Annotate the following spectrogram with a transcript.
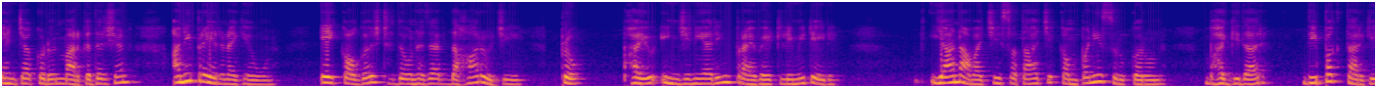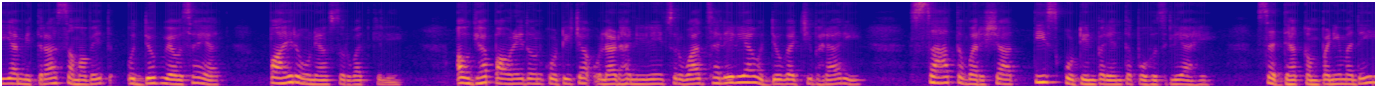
यांच्याकडून मार्गदर्शन आणि प्रेरणा घेऊन एक ऑगस्ट दोन हजार दहा रोजी pro. Five engineering private limited या नावाची स्वतःची कंपनी सुरू करून भागीदार दीपक तारगे या मित्रासमवेत उद्योग व्यवसायात पाय रोवण्यास सुरुवात केली. अवघ्या पावणे दोन कोटीच्या उलाढालीने सुरुवात झालेली या उद्योगाची भरारी सात वर्षात तीस कोटींपर्यंत पोहोचली आहे. सध्या कंपनीमध्ये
